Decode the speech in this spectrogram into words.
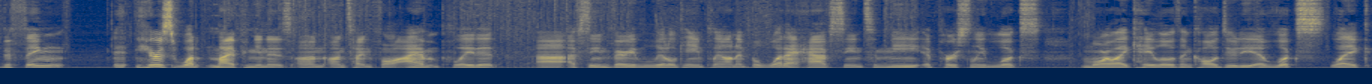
the thing, here's what my opinion is on on Titanfall. I haven't played it. Uh, I've seen very little gameplay on it, but what I have seen, to me, it personally looks more like Halo than Call of Duty. It looks like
